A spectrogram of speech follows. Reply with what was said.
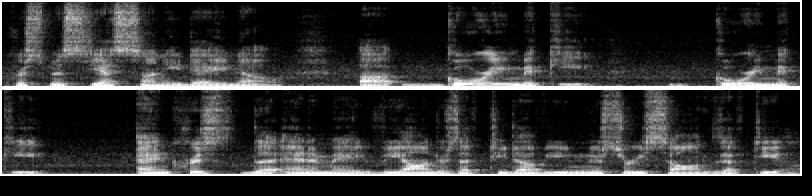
Christmas, yes, sunny day, no. Uh, Gory Mickey. Gory Mickey and Chris the anime Vyonders FTW Nursery Songs FTL.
